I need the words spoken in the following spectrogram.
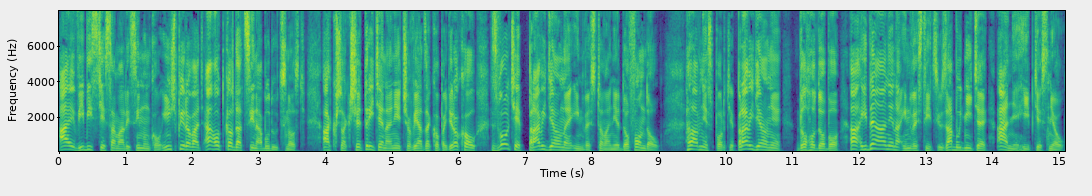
Aj vy by ste sa mali Simonkou inšpirovať a odkladať si na budúcnosť. Ak však šetríte na niečo viac ako 5 rokov, zvolte pravidelné investovanie do fondov. Hlavne sporte pravidelne, dlhodobo a ideálne na investíciu zabudnite a nehýbte s ňou.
